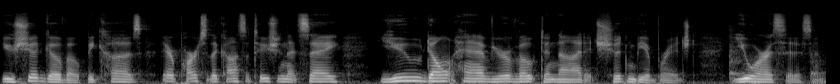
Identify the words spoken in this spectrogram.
you should go vote because there are parts of the Constitution that say you don't have your vote denied, it shouldn't be abridged. You are a citizen.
